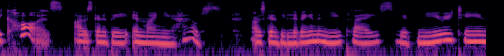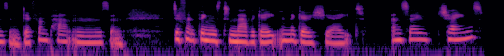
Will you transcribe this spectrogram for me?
because I was going to be in my new house. I was going to be living in a new place with new routines and different patterns and different things to navigate and negotiate. And so change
